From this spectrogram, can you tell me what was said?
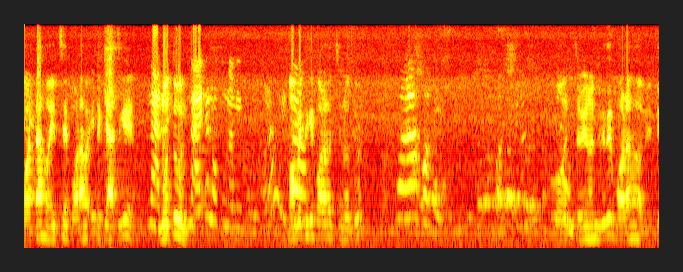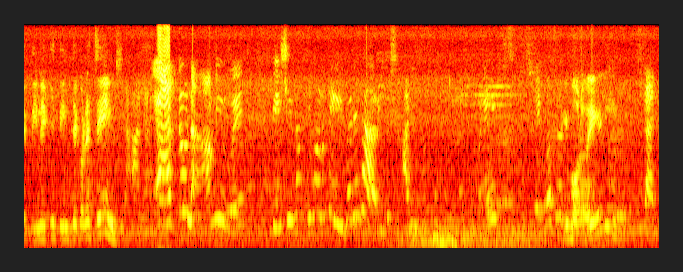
কটা হয়েছে? পড়া এটা কি আজকে নতুন? না এটা নতুন আমি বলব না কবে থেকে পড়া হচ্ছে নতুন? পড়া হবে। পঞ্চমী পঞ্চমীতে পড়া হবে। দিনে কি তিনটে করে চেঞ্জ এত না আমি বেশিরভাগ কি বলতো এইবারে না একটু শাড়ি পরতে ভালো লাগে। মানে আমি কি বড় হয়ে গেলি? জানি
